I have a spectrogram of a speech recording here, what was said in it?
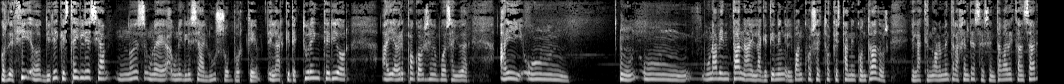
Os, decí- os diré que esta iglesia no es una, una iglesia al uso, porque en la arquitectura interior hay, a ver Paco, a ver si me puedes ayudar, hay un, un- un- una ventana en la que tienen el bancos estos que están encontrados, en las que normalmente la gente se sentaba a descansar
